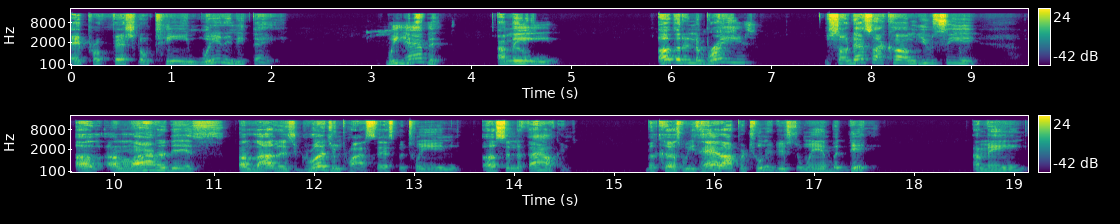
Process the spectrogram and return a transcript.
a professional team win anything. We have it. I mean, other than the Braves. So that's how come you see a, a lot of this, a lot of this grudging process between us and the Falcons because we've had opportunities to win but didn't. I mean,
